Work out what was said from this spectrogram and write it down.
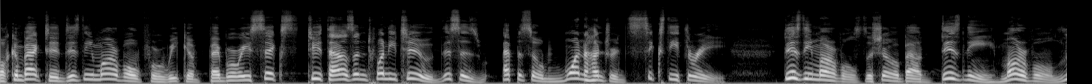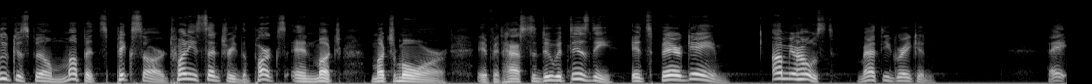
Welcome back to Disney Marvel for week of February 6, 2022. This is episode 163. Disney Marvels, the show about Disney, Marvel, Lucasfilm, Muppets, Pixar, 20th Century, the parks, and much, much more. If it has to do with Disney, it's fair game. I'm your host, Matthew Graken. Hey,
